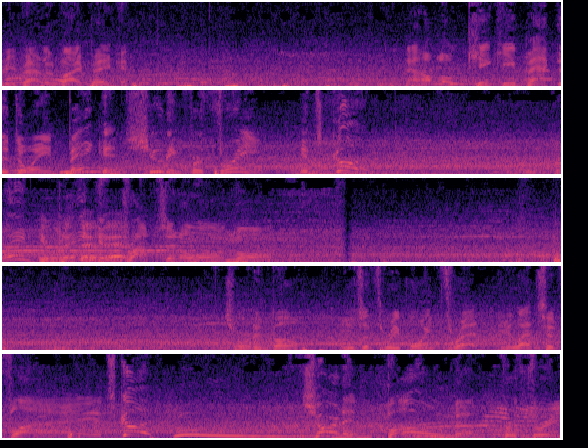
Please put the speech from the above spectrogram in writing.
Rebounded by Bacon. Now Okeke back to Dwayne Bacon. Shooting for three. It's good. Dwayne Bacon drops in a long ball. Jordan Bone. He's a three-point threat. He lets it fly. It's good. Jordan Bone for three.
